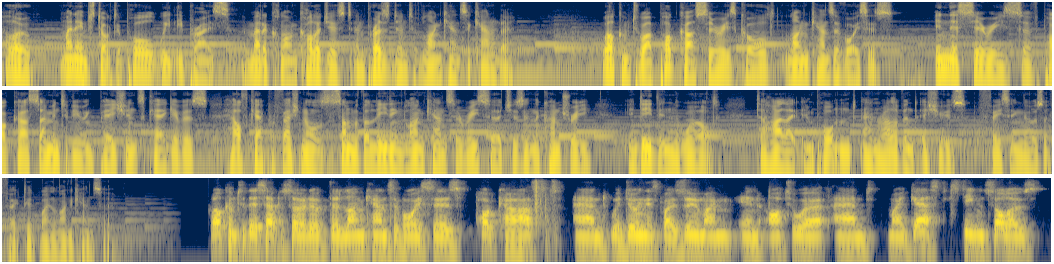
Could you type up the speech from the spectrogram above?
Hello, my name's Dr. Paul Wheatley Price, a medical oncologist and president of Lung Cancer Canada. Welcome to our podcast series called Lung Cancer Voices. In this series of podcasts, I'm interviewing patients, caregivers, healthcare professionals, some of the leading lung cancer researchers in the country, indeed in the world, to highlight important and relevant issues facing those affected by lung cancer. Welcome to this episode of the Lung Cancer Voices podcast. And we're doing this by Zoom. I'm in Ottawa, and my guest, Stephen Solos,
